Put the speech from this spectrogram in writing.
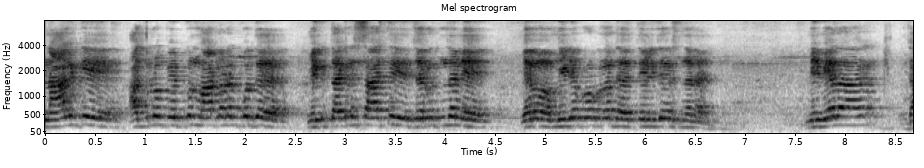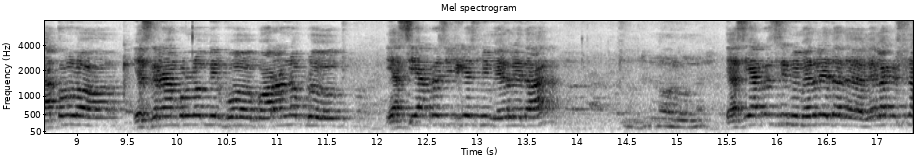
నాలుగుకి అదులో పెట్టుకుని మాట్లాడకపోతే మీకు తగిన శాస్తి జరుగుతుందని మేము మీడియా పూర్వకంగా తెలియజేస్తున్నానండి. మీ మీద గతంలో ఇసుక ర్యాంపుల్లో మీరు పో- పోరాడినప్పుడు ఎస్సీ అట్రాసిటీ కేసు మీ మీద లేదా? ఎస్సీ అట్రాసిటీ మీ మీద లేదా లీలాకృష్ణ?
